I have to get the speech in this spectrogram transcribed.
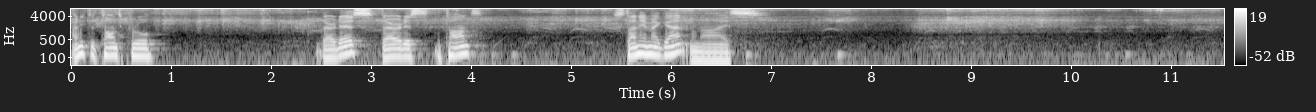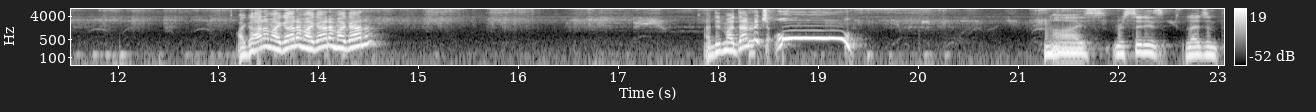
I need to taunt Krul. There it is. There it is. The taunt. Stun him again. Nice. I got him. I got him. I got him. I got him. I did my damage. Oh! Nice. Mercedes legend.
